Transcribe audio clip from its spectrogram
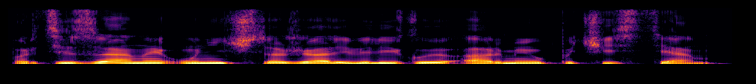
Партизаны уничтожали великую армию по частям.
